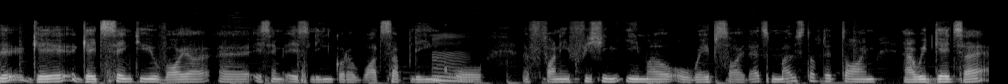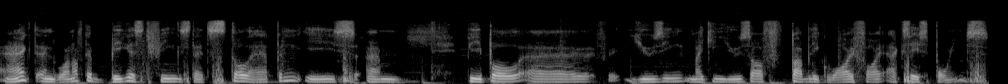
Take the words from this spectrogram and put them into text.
uh, get, get sent to you via a SMS link or a WhatsApp link mm. or a funny phishing email or website. That's most of the time how it gets hacked. And one of the biggest things that still happen is um, people uh, using making use of public Wi-Fi access points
